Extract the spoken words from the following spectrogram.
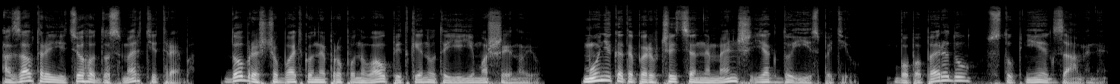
а завтра їй цього до смерті треба. Добре, що батько не пропонував підкинути її машиною. Моніка тепер вчиться не менш як до іспитів, бо попереду вступні екзамени.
